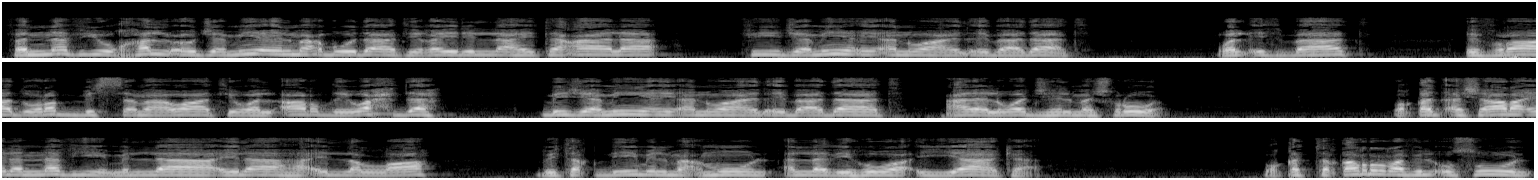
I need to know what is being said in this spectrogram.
فالنفي خلع جميع المعبودات غير الله تعالى في جميع أنواع العبادات. والإثبات إفراد رب السماوات والأرض وحده بجميع أنواع العبادات على الوجه المشروع. وقد أشار إلى النفي من لا إله إلا الله بتقديم المعمول الذي هو إياك. وقد تقرر في الأصول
